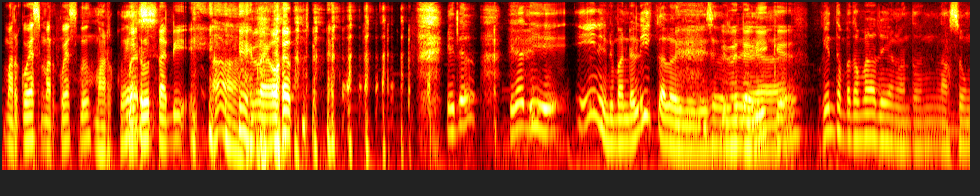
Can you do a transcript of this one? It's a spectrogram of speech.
Marquez Marquez tuh. Marquez? Baru tadi ah, lewat. Itu kita di ini di Mandalika loh ini di sebenarnya. Mandalika. Mungkin teman-teman ada yang nonton langsung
